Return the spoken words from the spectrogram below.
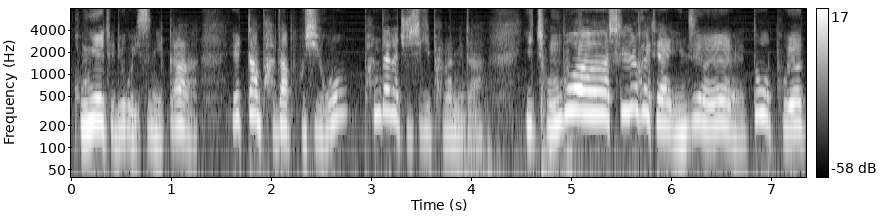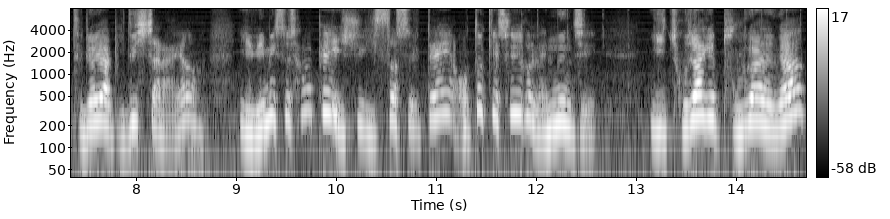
공유해 드리고 있으니까 일단 받아보시고 판단해 주시기 바랍니다. 이 정보와 실력에 대한 인증을 또 보여드려야 믿으시잖아요. 이 위믹스 상패 이슈 있었을 때 어떻게 수익을 냈는지 이 조작이 불가능한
